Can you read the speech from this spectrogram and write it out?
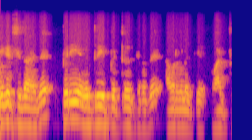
நிகழ்ச்சி தான் இது. பெரிய வெற்றியை பெற்றிருக்கிறது அவர்களுக்கு வாழ்த்து.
